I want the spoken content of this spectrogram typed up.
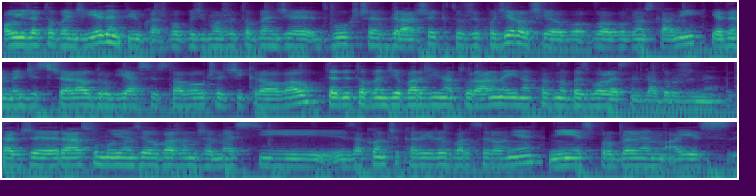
o ile to będzie jeden piłkarz, bo być może to będzie dwóch, trzech graczy, którzy podzielą się obowiązkami. Jeden będzie strzelał, drugi asystował, trzeci kreował. Wtedy to będzie bardziej naturalne i na pewno bezbolesne dla drużyny. Także reasumując, ja uważam, że Messi zakończy karierę w Barcelonie. Nie jest problemem, a jest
